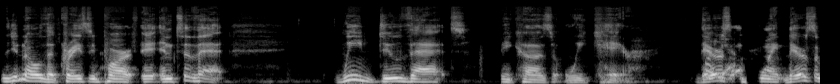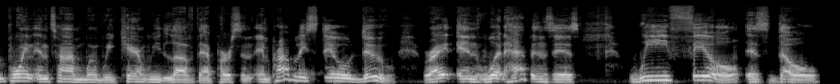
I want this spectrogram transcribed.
You know the crazy part, a- and to that, we do that because we care. Oh, there's yeah. a point, there's a point in time when we care and we love that person and probably still do, right? And what happens is we feel as though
